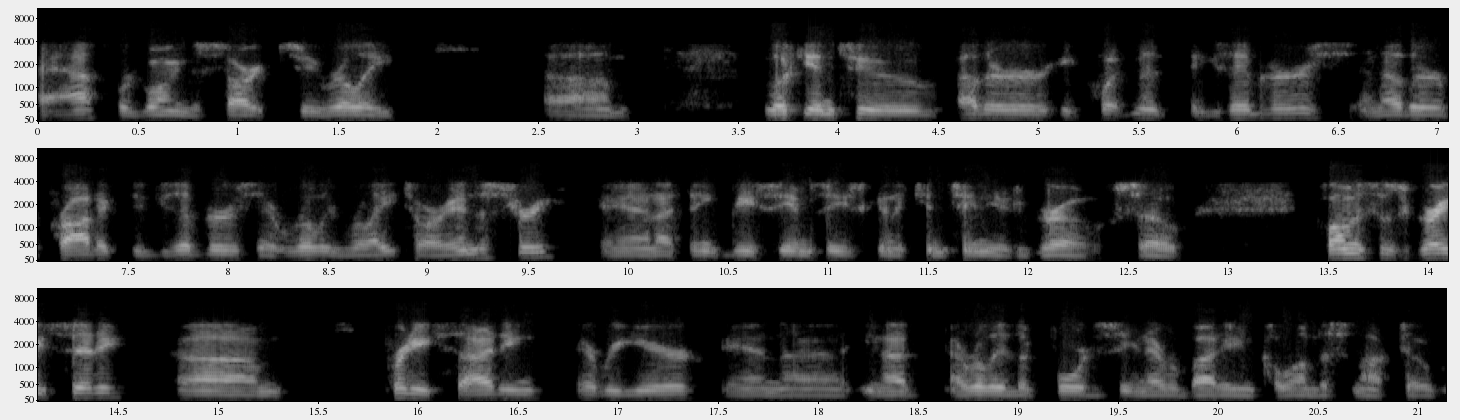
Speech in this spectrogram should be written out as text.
path, we're going to start to really um, look into other equipment exhibitors and other product exhibitors that really relate to our industry. And I think BCMC is going to continue to grow. So Columbus is a great city um, pretty exciting every year, and uh, you know I, I, really look forward to seeing everybody in Columbus in October.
